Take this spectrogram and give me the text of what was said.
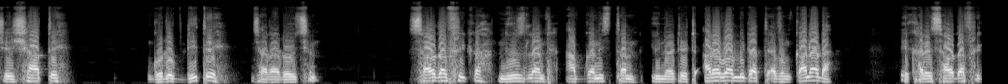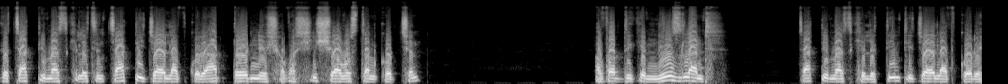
সেই সাথে গ্রুপ ডিতে যারা রয়েছেন, South Africa, New Zealand, Afghanistan, United Arab আমিরাত এবং কানাডা, এখানে সাউথ আফ্রিকা চারটি ম্যাচ খেলেছেন, চারটি জয়লাভ করে আট পয়েন্ট নিয়ে সবার শীর্ষে অবস্থান করছেন। অপরদিকে নিউজিল্যান্ড চারটি ম্যাচ খেলে তিনটি জয়লাভ করে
